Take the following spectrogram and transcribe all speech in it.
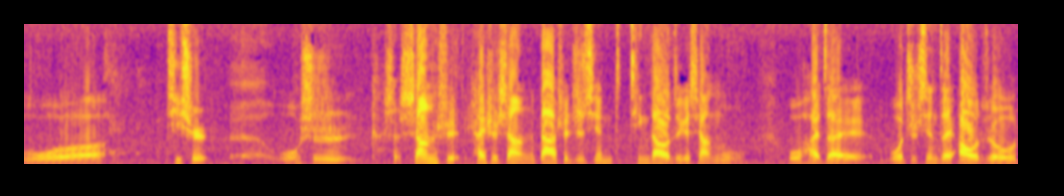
我其实呃，我是上上学开始上大学之前听到这个项目，我还在我之前在澳洲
